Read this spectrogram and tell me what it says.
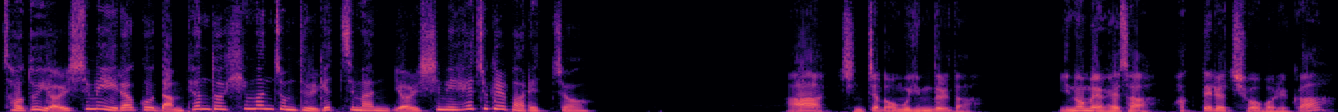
저도 열심히 일하고 남편도 힘은 좀 들겠지만 열심히 해주길 바랬죠. 아, 진짜 너무 힘들다. 이놈의 회사 확 때려치워 버릴까?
